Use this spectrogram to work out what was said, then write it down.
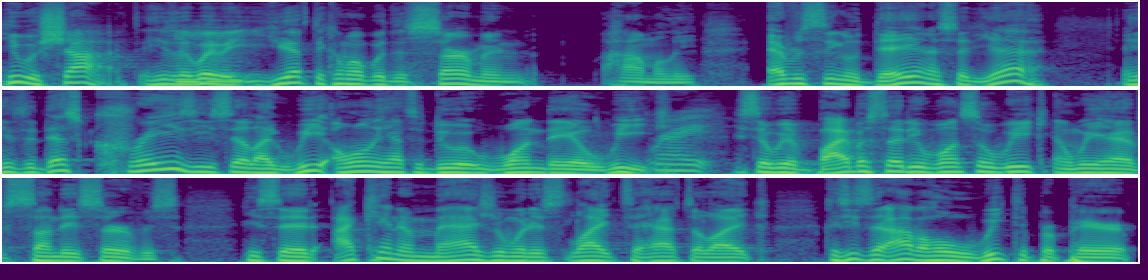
He was shocked. He's like, "Wait, wait, Mm-hmm. you have to come up with a sermon homily every single day?" And I said, "Yeah." And he said, "That's crazy." He said, "Like we only have to do it one day a week." Right. He said, "We have Bible study once a week, and we have Sunday service." He said, "I can't imagine what it's like to have to like," because he said, "I have a whole week to prepare."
